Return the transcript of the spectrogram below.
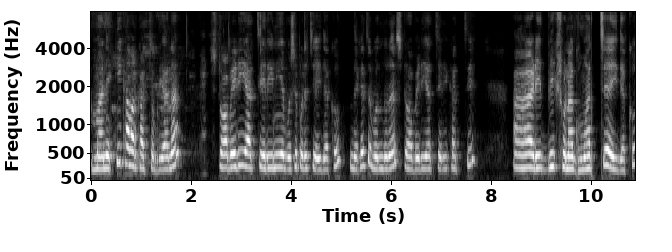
মানে কি খাবার খাচ্ছ, ব্রিয়ানা? স্ট্রবেরি আর চেরি নিয়ে বসে পড়েছি, এই দেখো। দেখেছ বন্ধুরা? স্ট্রবেরি আর চেরি খাচ্ছি। আর ঋদ্ভিক সোনা ঘুমাচ্ছে, এই দেখো।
